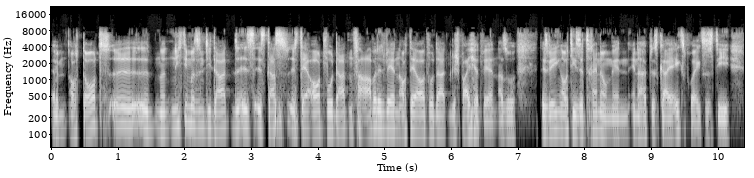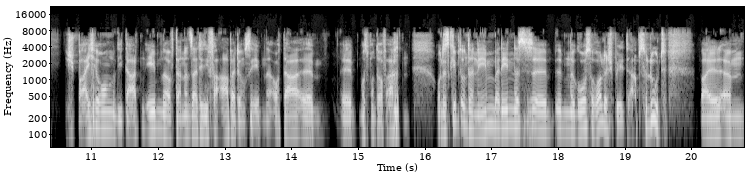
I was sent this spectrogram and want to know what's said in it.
ähm, auch dort äh, nicht immer sind die Daten, ist, ist das, ist der Ort, wo Daten verarbeitet werden, auch der Ort, wo Daten gespeichert werden. Also deswegen auch diese Trennung in, innerhalb des Gaia-X-Projekts ist die, die Speicherung, die Datenebene, auf der anderen Seite die Verarbeitungsebene. Auch da ähm, äh, muss man darauf achten. Und es gibt Unternehmen, bei denen das äh, eine große Rolle spielt, absolut, weil ähm,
